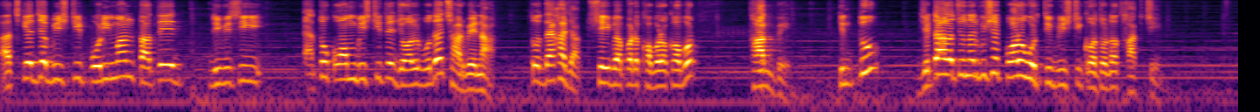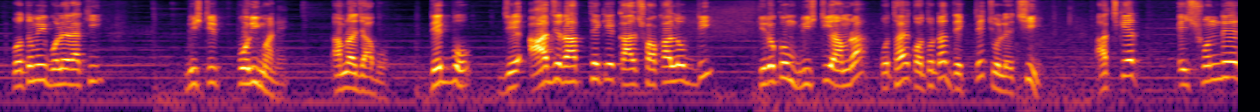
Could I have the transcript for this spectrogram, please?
আজকের যা বৃষ্টির পরিমাণ, তাতে ডিবিসি এত কম বৃষ্টিতে জল বোধহয় ছাড়বে না। তো দেখা যাক, সেই ব্যাপারে খবরাখবর থাকবে। কিন্তু যেটা আলোচনার বিষয়, পরবর্তী বৃষ্টি কতটা থাকছে। প্রথমেই বলে রাখি, বৃষ্টির পরিমাণে আমরা যাব। দেখব যে আজ রাত থেকে কাল সকাল অবধি কীরকম বৃষ্টি আমরা কোথায় কতটা দেখতে চলেছি। আজকের এই সন্ধ্যে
